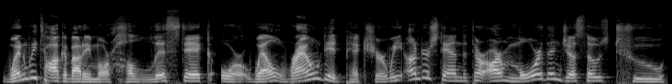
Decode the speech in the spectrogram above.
when we talk about a more holistic or well rounded picture, we understand that there are more than just those two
